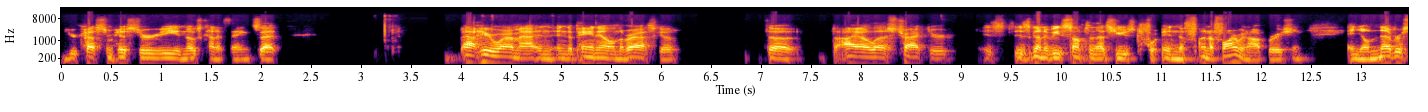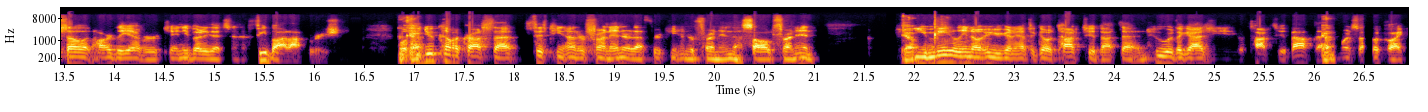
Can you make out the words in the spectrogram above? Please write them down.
your customer history and those kind of things that out here where I'm at in, in the Panhandle, Nebraska, the the ILS tractor is is going to be something that's used for in the in a farming operation, and you'll never sell it hardly ever to anybody that's in a feedlot operation. Well, okay. if you do come across that 1500 front end or that 1300 front end, that solid front end, yep. you immediately know who you're going to have to go talk to about that, and who are the guys you need to go talk to about that. Yep. What does that look like?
